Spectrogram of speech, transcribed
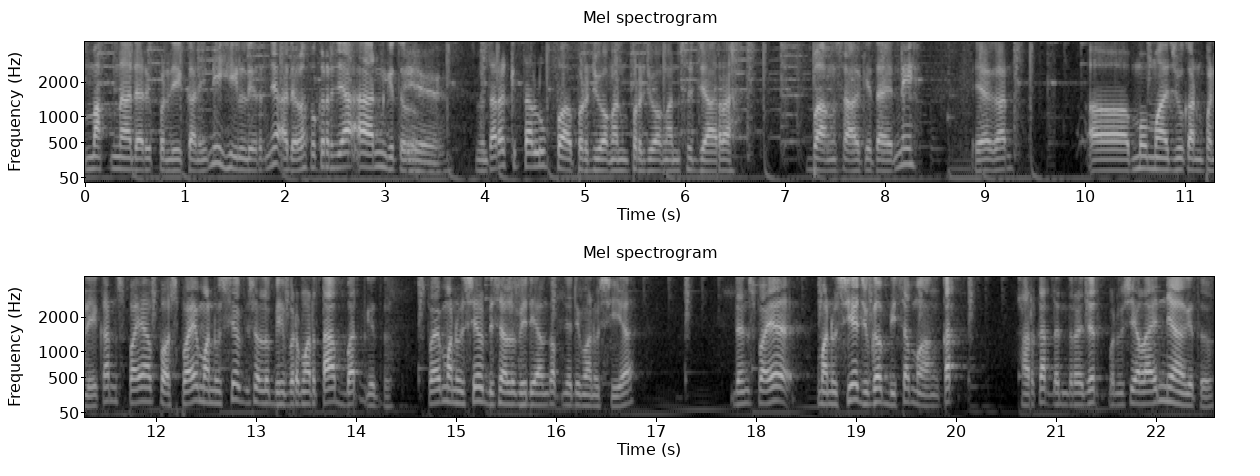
makna dari pendidikan ini hilirnya adalah pekerjaan gitu loh. Iya. sementara kita lupa perjuangan-perjuangan sejarah bangsa kita ini ya kan eh, memajukan pendidikan supaya apa? Supaya manusia bisa lebih bermartabat gitu. Supaya manusia bisa lebih dianggap menjadi manusia. Dan supaya manusia juga bisa mengangkat harkat dan derajat manusia lainnya gitu.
